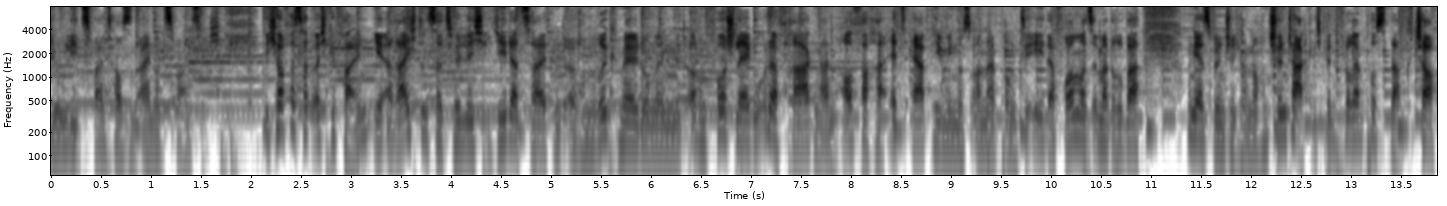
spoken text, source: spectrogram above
Juli 2021. Ich hoffe, es hat euch gefallen. Ihr erreicht uns natürlich jederzeit mit euren Rückmeldungen, mit euren Vorschlägen oder Fragen an aufwacher.rp-online.de. Da freuen wir uns immer drüber. Und jetzt wünsche ich euch noch einen schönen Tag. Ich bin Florian Pustlack. Ciao.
